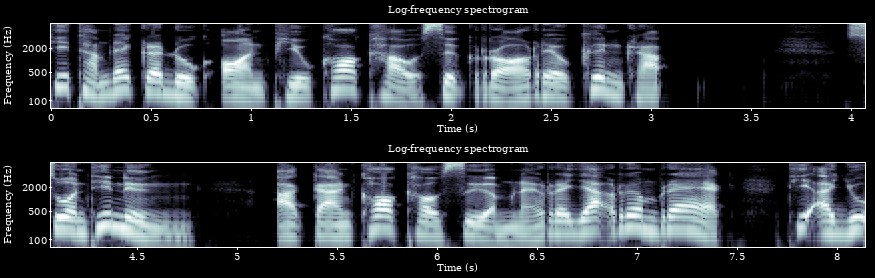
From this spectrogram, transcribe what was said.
ที่ทำให้กระดูกอ่อนผิวข้อเข่าสึกหรอเร็วขึ้นครับ ส่วนที่ 1 อาการข้อเข่าเสื่อมในระยะเริ่มแรก ที่อายุ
